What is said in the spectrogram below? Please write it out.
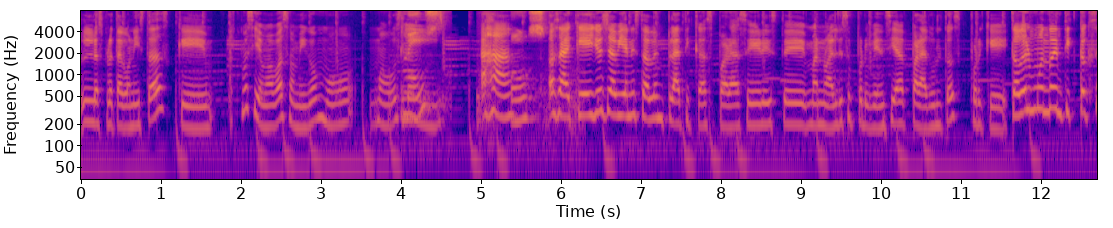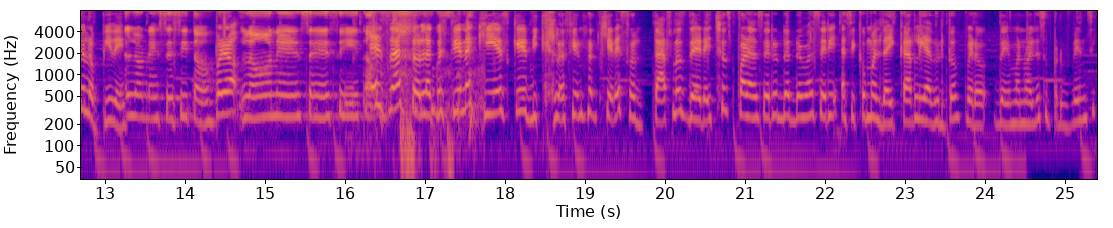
los protagonistas, que ¿cómo se llamaba su amigo? Mo Mosley. Ajá. O sea, que ellos ya habían estado en pláticas para hacer este manual de supervivencia para adultos porque todo el mundo en TikTok se lo pide. Lo necesito. Pero lo necesito. Exacto, la cuestión aquí es que Nickelodeon no quiere soltar los derechos para hacer una nueva serie, así como el de iCarly adulto, pero de manual de supervivencia.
